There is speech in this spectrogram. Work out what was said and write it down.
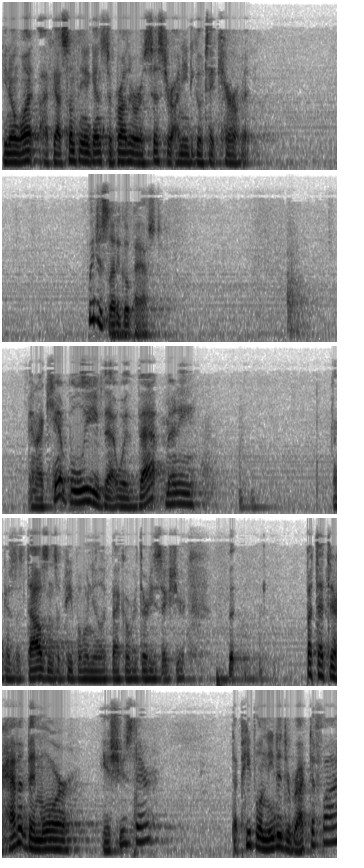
you know what, I've got something against a brother or a sister, I need to go take care of it. We just let it go past. And I can't believe that with that many, I guess it's thousands of people when you look back over 36 years, but, but that there haven't been more issues there that people needed to rectify.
